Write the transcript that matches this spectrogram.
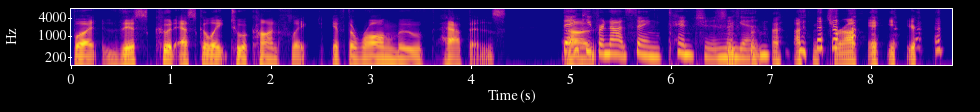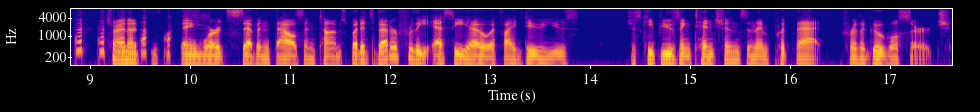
but this could escalate to a conflict if the wrong move happens. Thank Uh, you for not saying tension again. I'm trying here. trying not to use the same word 7,000 times, but it's better for the SEO if I do use, just keep using tensions and then put that for the Google search.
